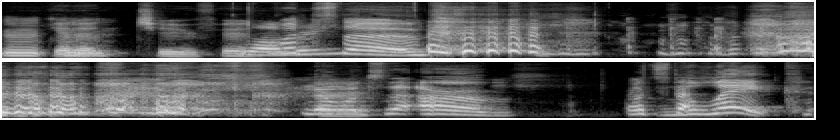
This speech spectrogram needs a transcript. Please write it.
Get Mm-mm. it to your food. What's the? No, Alright. what's the um What's the the lake?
